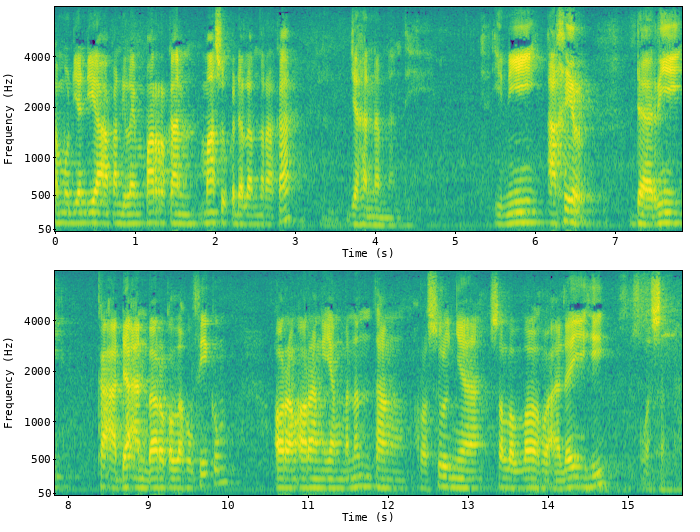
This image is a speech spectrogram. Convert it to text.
Kemudian dia akan dilemparkan masuk ke dalam neraka jahanam nanti. Ini akhir dari keadaan barakallahu fikum orang-orang yang menentang Rasulnya Shallallahu Alaihi Wasallam.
